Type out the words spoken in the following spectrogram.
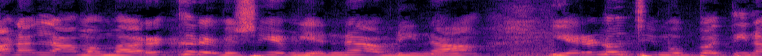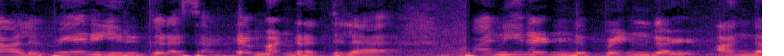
ஆனால் நாம மறக்கிற விஷயம் என்ன அப்படின்னா இருநூற்றி முப்பத்தி நாலு பேர் இருக்கிற சட்டமன்றத்துல பனிரெண்டு பெண்கள் அந்த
